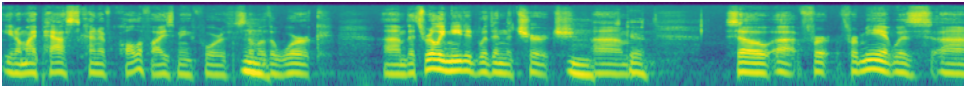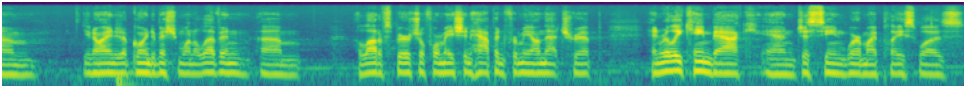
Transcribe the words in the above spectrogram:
you know, my past kind of qualifies me for some mm. of the work um, that's really needed within the church. Mm, good so uh, for for me, it was um, you know I ended up going to Mission 111. Um, a lot of spiritual formation happened for me on that trip, and really came back and just seeing where my place was,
